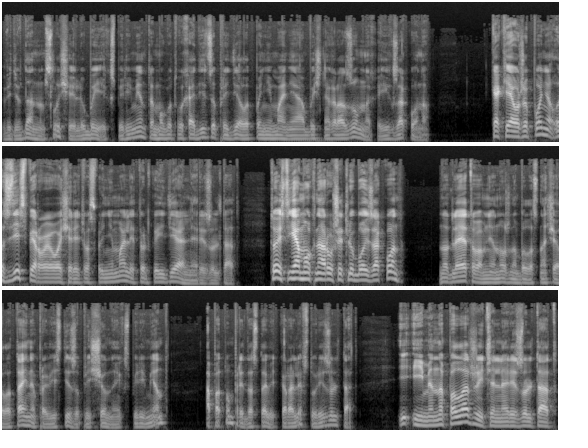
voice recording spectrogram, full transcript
Ведь в данном случае любые эксперименты могут выходить за пределы понимания обычных разумных и их законов. Как я уже понял, здесь в первую очередь воспринимали только идеальный результат. То есть я мог нарушить любой закон, но для этого мне нужно было сначала тайно провести запрещенный эксперимент, а потом предоставить королевству результат. И именно положительный результат,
